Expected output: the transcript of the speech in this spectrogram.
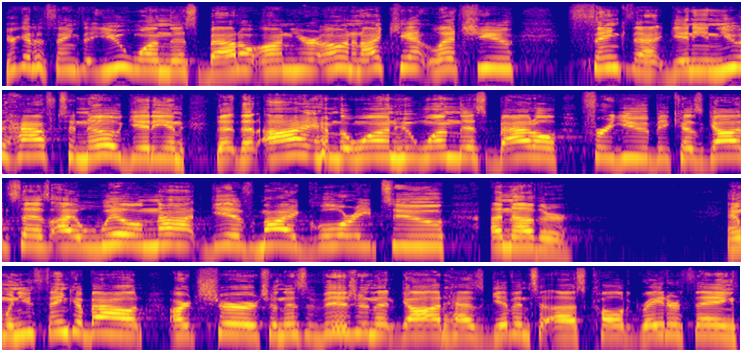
You're going to think that you won this battle on your own. And I can't let you think that, Gideon. You have to know, Gideon, that, that I am the one who won this battle for you because God says, I will not give my glory to another. And when you think about our church and this vision that God has given to us called greater things,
